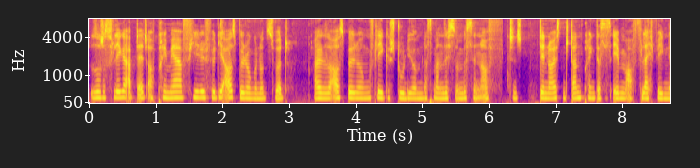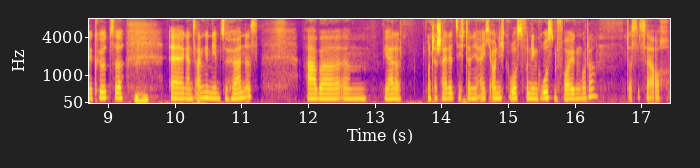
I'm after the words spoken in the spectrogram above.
so das Pflegeupdate auch primär viel für die Ausbildung genutzt wird. Also Ausbildung, Pflegestudium, dass man sich so ein bisschen auf den, neuesten Stand bringt, dass es eben auch vielleicht wegen der Kürze mhm. äh, ganz angenehm zu hören ist. Aber ähm, ja, das unterscheidet sich dann ja eigentlich auch nicht groß von den großen Folgen, oder? Das ist ja auch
